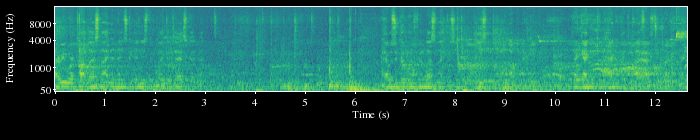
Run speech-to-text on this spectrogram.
Tyree worked hard last night, and he's and he's playing good. That's good, man. That was a good win for him last night because he could have easily blown up in that game. That guy can aggravate the of you to crazy.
